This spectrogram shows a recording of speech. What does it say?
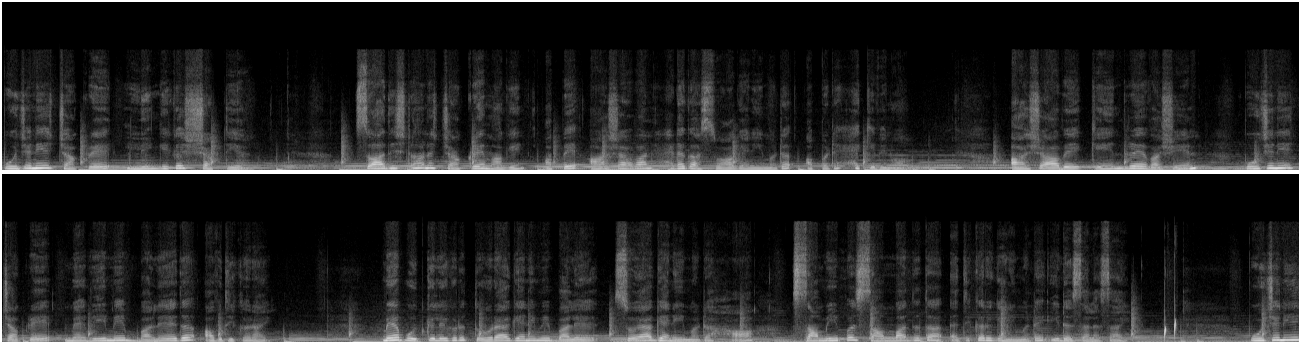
පූජනය චක්‍රය ලිංගික ශක්තිය. ස්වාධිෂ්ඨාන චක්‍රය මගින් අපේ ආශාවන් හැඩගස්වා ගැනීමට අපට හැකිවෙනවා. ආශාවේ කේන්ද්‍රය වශයෙන් පූජනී චක්‍රයේ මැවීමේ බලයද අවධි කරයි. මෙය පුද්ගලයකුට තෝරා ගැනීමේ බලය සොයා ගැනීමට හා සමීප සම්බන්ධතා ඇතිකර ගැනීමට ඉඩ සැලසයි. පූජනී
